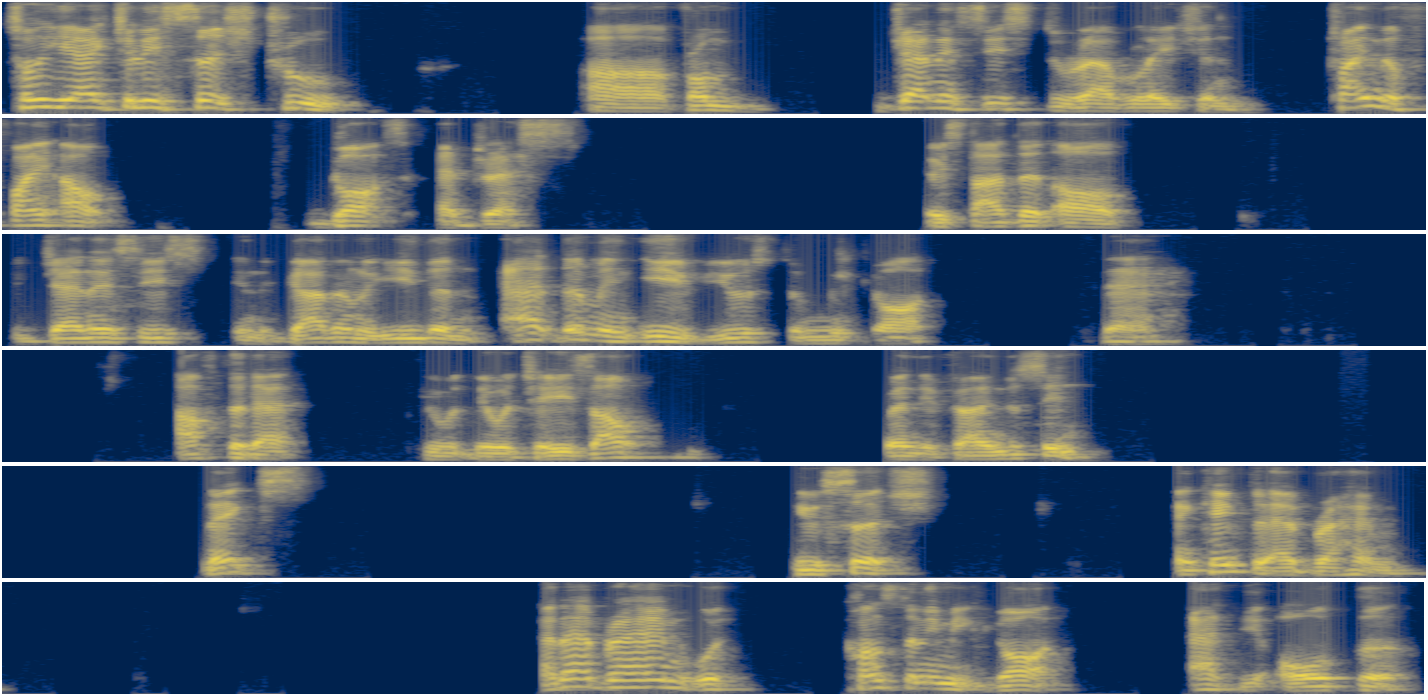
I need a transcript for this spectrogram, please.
So he actually searched through uh, from Genesis to Revelation, trying to find out God's address. He started off Genesis in the Garden of Eden, Adam and Eve used to meet God there. After that, would, they were chased out when they fell into sin. Next, he searched and came to Abraham. And Abraham would constantly meet God at the altar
